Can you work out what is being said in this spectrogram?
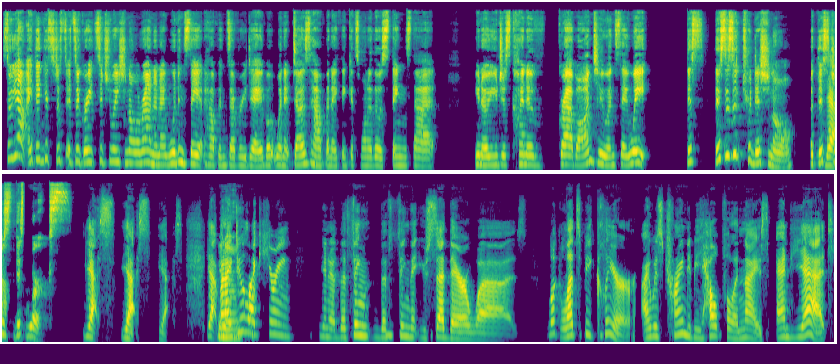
so yeah, I think it's just it's a great situation all around. And I wouldn't say it happens every day, but when it does happen, I think it's one of those things that, you know, you just kind of grab onto and say, wait, this this isn't traditional, but this yeah. just this works. Yes, yes, yes. Yeah. But you know? I do like hearing you know the thing the mm. thing that you said there was look let's be clear i was trying to be helpful and nice and yet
